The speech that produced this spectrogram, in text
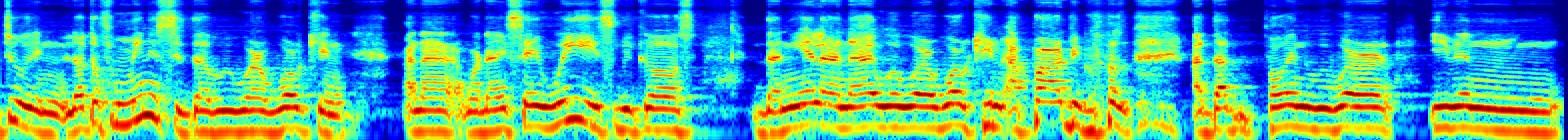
doing, a lot of ministries that we were working. And I, when I say we, it's because Daniela and I, we were working apart because at that point we weren't even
